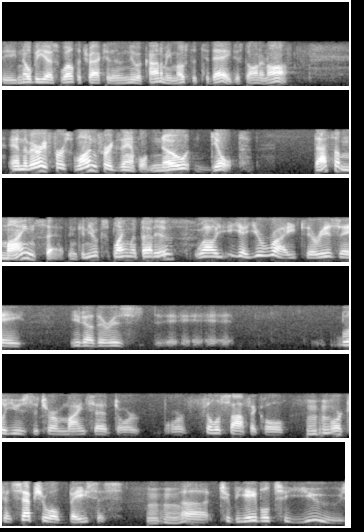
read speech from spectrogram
The No BS Wealth Attraction in the New Economy, most of today, just on and off. And the very first one, for example, no guilt. that's a mindset. And can you explain what that is? Well, yeah, you're right. There is a, you know, there is. We'll use the term mindset or or philosophical mm-hmm. or conceptual basis mm-hmm. uh, to be able to use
